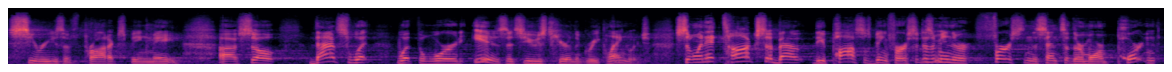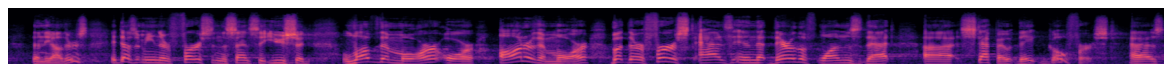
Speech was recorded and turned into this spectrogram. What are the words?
series of products being made. Uh, so that's what, what the word is that's used here in the Greek language. So when it talks about the apostles being first, it doesn't mean they're first in the sense that they're more important than the others. It doesn't mean they're first in the sense that you should love them more or honor them more, but they're first as in that they're the ones that uh, step out, they go first, as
